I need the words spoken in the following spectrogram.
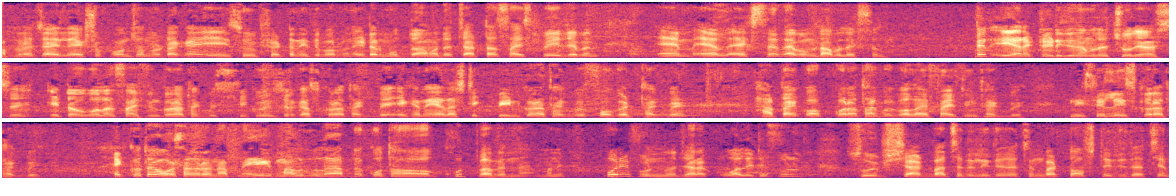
আপনারা চাইলে একশো পঞ্চান্ন টাকায় এই সুইপশার্টটা নিতে পারবেন। এটার মধ্যে আমাদের চারটা সাইজ পেয়ে যাবেন এম এল এক্সেল এবং ডাবল এক্সেল এর এই আরেকটা ডিজাইন আমাদের চলে আসছে। এটাও গলায় ফাইফিং করা থাকবে সিকোয়েন্সের কাজ করা থাকবে। এখানে এলাস্টিক প্রিন্ট করা থাকবে পকেট থাকবে। হাতায় কপ করা থাকবে, গলায় ফাইফিং থাকবে। নিচে লেস করা থাকবে। এক কথায় অসাধারণ। আপনি এই মালগুলো আপনি কোথাও খুঁত পাবেন না। মানে পরিপূর্ণ। যারা কোয়ালিটিফুল সুইপ শার্ট বাচ্চাদের নিতে যাচ্ছেন বা টপস নিতে যাচ্ছেন,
